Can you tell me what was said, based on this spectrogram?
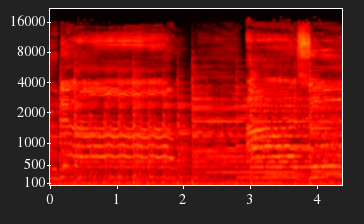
gjorde allt. Alltså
